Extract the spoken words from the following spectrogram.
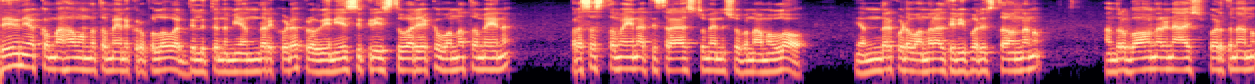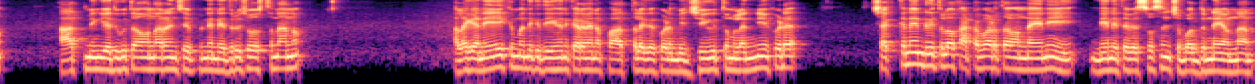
దేవుని యొక్క మహా ఉన్నతమైన కృపలో వర్ధిల్లుతున్న మీ అందరికీ కూడా ప్రభు యేసుక్రీస్తు వారి యొక్క ఉన్నతమైన ప్రశస్తమైన అతి శ్రేష్టమైన శుభనామంలో అందరు కూడా వందనాలు తెలియపరుస్తూ ఉన్నాను. అందరూ బాగున్నారని ఆశపడుతున్నాను. ఆత్మీయంగా ఎదుగుతూ ఉన్నారని చెప్పి నేను ఎదురు చూస్తున్నాను. అలాగే అనేక మందికి దీవెనకరమైన పాత్రలుగా కూడా మీ జీవితములన్నీ కూడా చక్కని రీతిలో కట్టబడతా ఉన్నాయని నేనైతే విశ్వసించబద్దునే ఉన్నాను.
